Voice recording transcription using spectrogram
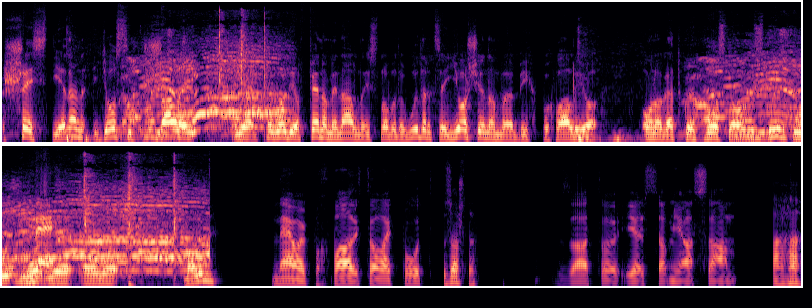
6-1. Josip Šalej je pogodio fenomenalno iz slobodog udarca. Još jednom bih pohvalio onoga tko je poslao ovu snimku. Jer je ovo... Molim? Nemoj pohvaliti ovaj put. Zašto? Zato jer sam ja sam. Aha.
